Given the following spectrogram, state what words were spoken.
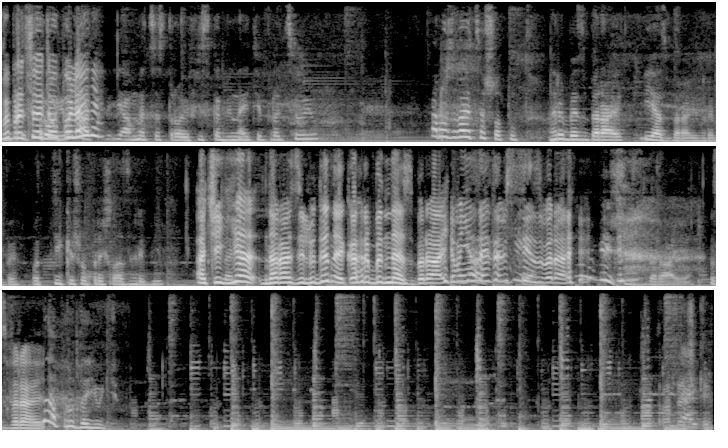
Ви працюєте у поляні? Так, я медсестрою в фізкабінеті працюю. А розвивається, що тут гриби збирають, і я збираю гриби. От тільки що прийшла з грибів. А чи є наразі людина, яка гриби не збирає? Мені Так, здається, всі збирають. Більшість збирає. Збирають. А продають. Трошечки.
